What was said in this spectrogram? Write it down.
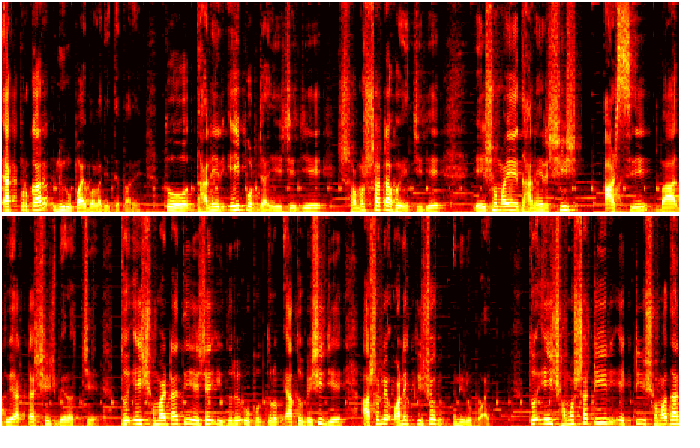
এক প্রকার নিরুপায় বলা যেতে পারে। তো ধানের এই পর্যায়ে এসে যে সমস্যাটা হয়েছে যে, এই সময়ে ধানের শীষ আসছে বা দু একটা শীষ বেরোচ্ছে। তো এই সময়টাতে এসে ইঁদুরের উপদ্রব এত বেশি যে আসলে অনেক কৃষক নিরুপায়। তো এই সমস্যাটির একটি সমাধান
